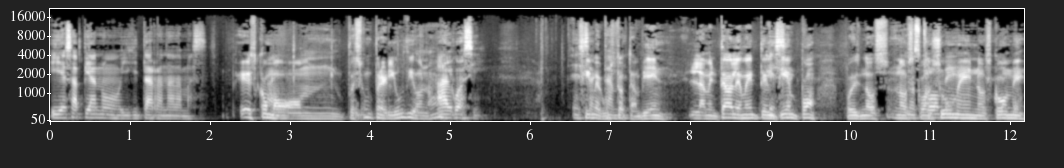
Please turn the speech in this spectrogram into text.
y es a piano y guitarra nada más. Es como mm, pues un preludio, ¿no? Algo así. Sí, me gustó también. Lamentablemente el tiempo pues nos, nos, consume, nos come.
